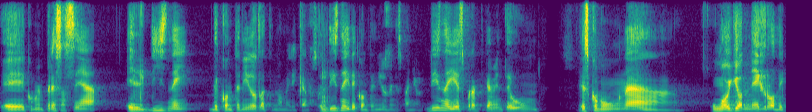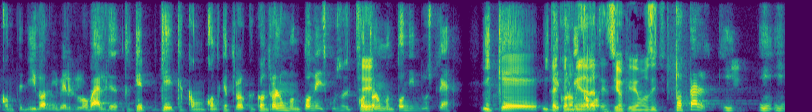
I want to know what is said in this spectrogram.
eh, como empresa sea el Disney de contenidos latinoamericanos, el Disney de contenidos en español. Disney es prácticamente un, es como una, un hoyo negro de contenido a nivel global de- que, que, que con- que tro- que controla un montón de discursos, que controla un montón de industria y que... Y La economía de la atención que habíamos dicho. Total, y, y- y-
